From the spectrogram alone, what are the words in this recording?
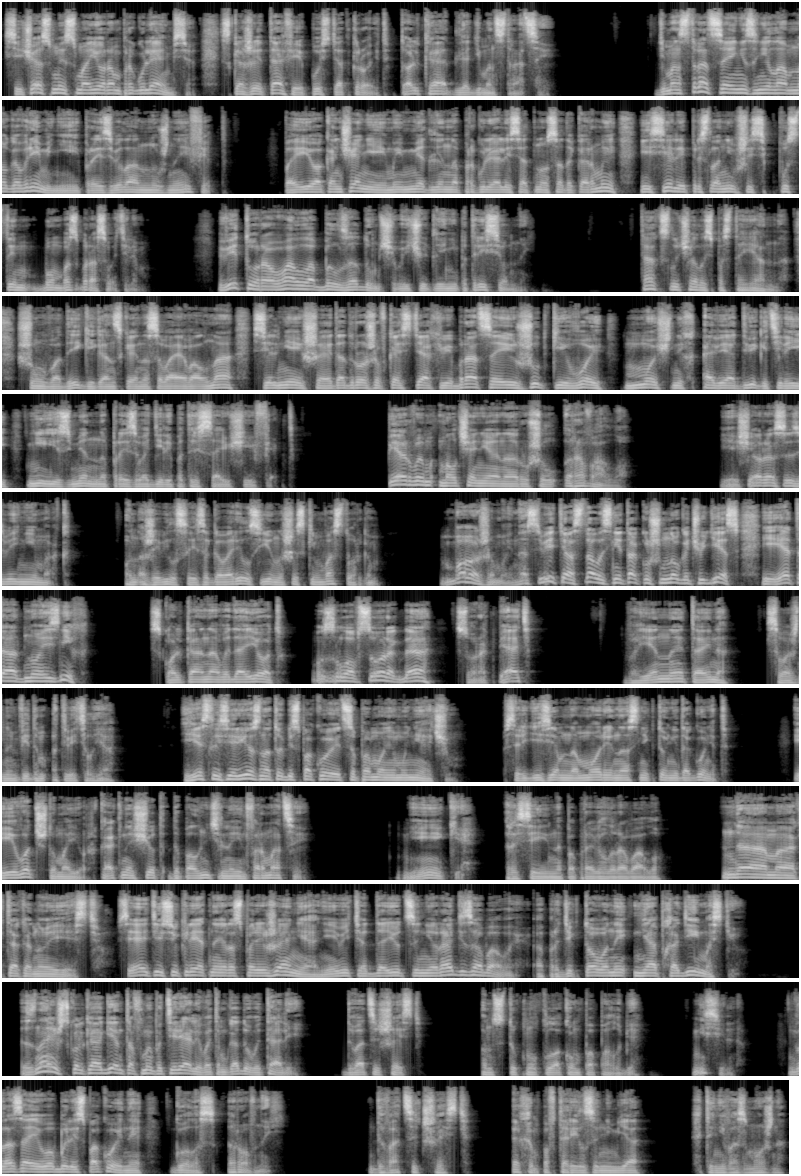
Сейчас мы с майором прогуляемся. Скажи Тафи, пусть откроет, только для демонстрации». Демонстрация не заняла много времени и произвела нужный эффект. По ее окончании мы медленно прогулялись от носа до кормы и сели, прислонившись к пустым бомбосбрасывателям. Вид у Равалла был задумчивый, чуть ли не потрясенный. Так случалось постоянно. Шум воды, гигантская носовая волна, сильнейшая до дрожи в костях вибрация и жуткий вой мощных авиадвигателей неизменно производили потрясающий эффект. Первым молчание нарушил Равалло. «Еще раз извини, Мак. Он оживился и заговорил с юношеским восторгом. «Боже мой, на свете осталось не так уж много чудес, и это одно из них. Сколько она выдает? Узлов сорок, да? Сорок пять?» «Военная тайна», — с важным видом ответил я. «Если серьезно, то беспокоиться, по-моему, не о чем. В Средиземном море нас никто не догонит. И вот что, майор, как насчет дополнительной информации?» «Ники», — рассеянно поправил Равалу. «Да, Мак, так оно и есть. Все эти секретные распоряжения, они ведь отдаются не ради забавы, а продиктованы необходимостью. Знаешь, сколько агентов мы потеряли в этом году в Италии? Двадцать шесть». Он стукнул кулаком по палубе. Не сильно. Глаза его были спокойны, голос ровный. «Двадцать шесть», — эхом повторил за ним я. «Это невозможно».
